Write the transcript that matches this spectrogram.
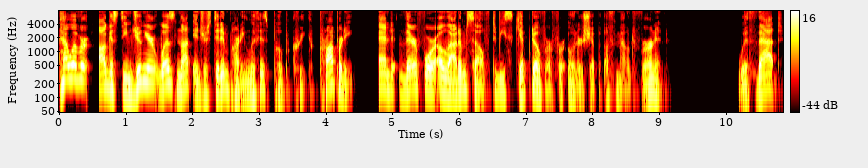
However, Augustine Jr. was not interested in parting with his Pope Creek property, and therefore allowed himself to be skipped over for ownership of Mount Vernon. With that,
